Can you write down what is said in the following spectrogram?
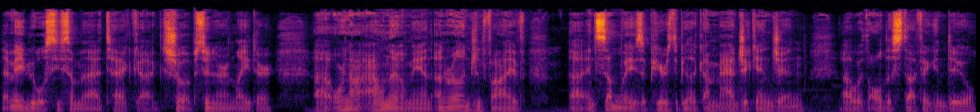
That maybe we'll see some of that tech uh, show up sooner and later, uh, or not. I don't know, man. Unreal Engine Five. Uh, in some ways appears to be like a magic engine uh, with all the stuff it can do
